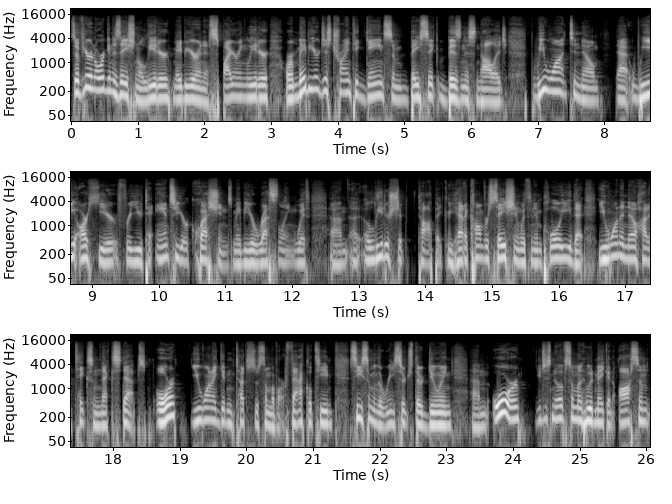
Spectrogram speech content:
So, if you're an organizational leader, maybe you're an aspiring leader, or maybe you're just trying to gain some basic business knowledge, we want to know that we are here for you to answer your questions. Maybe you're wrestling with um, a, a, leadership topic, or you had a conversation with an employee that you want to know how to take some next steps, or you want to get in touch with some of our faculty, see some of the research they're doing, um, or you just know of someone who would make an awesome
